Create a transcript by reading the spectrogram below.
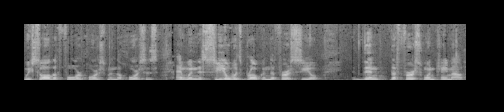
we saw the four horsemen, the horses. And when the seal was broken, the first seal, then the first one came out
